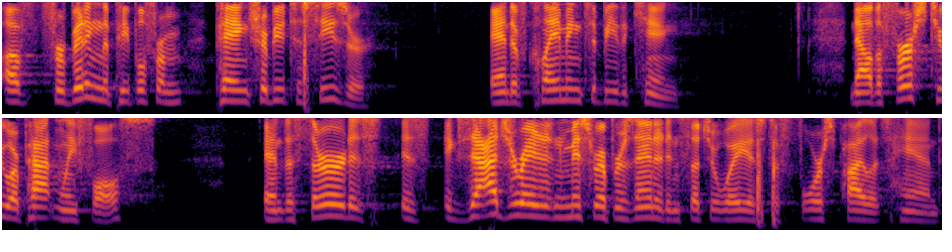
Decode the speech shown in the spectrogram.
of forbidding the people from paying tribute to Caesar, and of claiming to be the king. Now, the first two are patently false, and the third is, is exaggerated and misrepresented in such a way as to force Pilate's hand.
